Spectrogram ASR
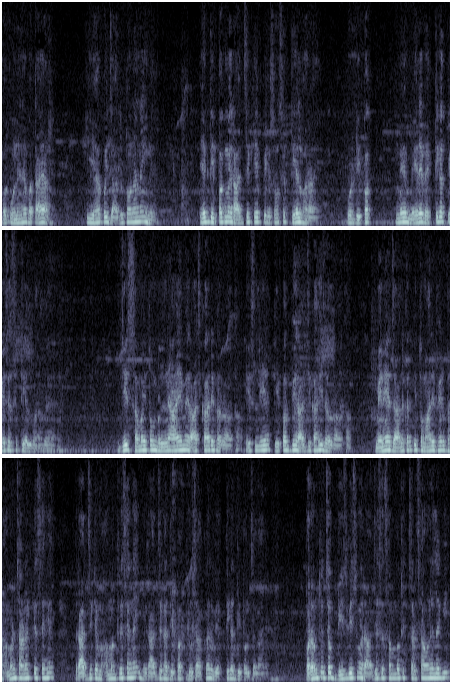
और उन्होंने बताया कि यह कोई जादू टोना नहीं है। एक दीपक में राज्य के पैसों से तेल भरा है और दीपक में मेरे व्यक्तिगत पैसे से तेल भरा गया है। जिस समय तुम मिलने आए, मैं राज कार्य कर रहा था, इसलिए दीपक भी राज्य का ही जल रहा था। मैंने यह जानकर कि तुम्हारी भेंट ब्राह्मण चाणक्य से है, राज्य के महामंत्री से नहीं, राज्य का दीपक बुझाकर व्यक्तिगत दीपक जलाया। परंतु जब बीच बीच में राज्य से संबंधित चर्चा होने लगी,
